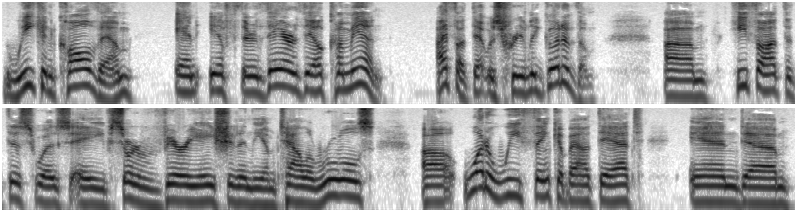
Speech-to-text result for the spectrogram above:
We can call them, and if they're there, they'll come in. I thought that was really good of them. Um, he thought that this was a sort of variation in the EMTALA rules. Uh, what do we think about that? And um,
